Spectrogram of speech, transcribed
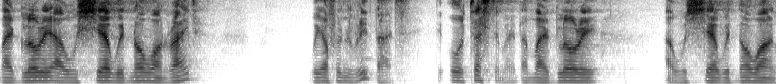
My glory I will share with no one, right? We often read that, the Old Testament, and my glory I will share with no one.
